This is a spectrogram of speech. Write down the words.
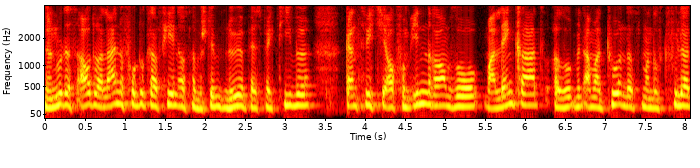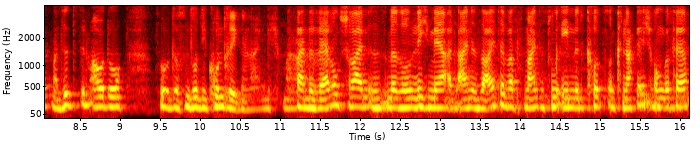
Sondern nur das Auto alleine fotografieren aus einer bestimmten Höhe, Perspektive. Ganz wichtig auch vom Innenraum so mal Lenkrad, also mit Armaturen, dass man das Gefühl hat, man sitzt im Auto so, das sind so die Grundregeln eigentlich. Beim Bewerbungsschreiben ist es immer so nicht mehr als eine Seite. Was meintest du eben mit kurz und knackig ungefähr?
